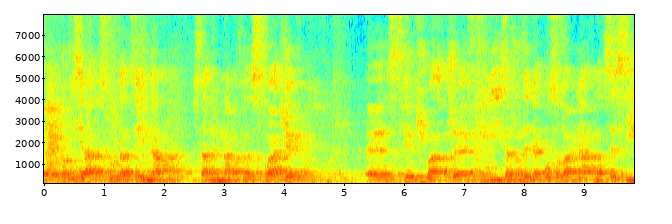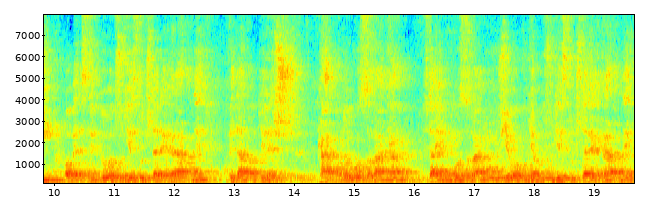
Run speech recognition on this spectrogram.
E, Komisja skrutacyjna w znanym nam składzie e, stwierdziła, że w chwili zarządzenia głosowania na sesji obecnych było 24 radnych. Wydano tyleż kart do głosowania. W tajnym głosowaniu wzięło udział 24 radnych.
